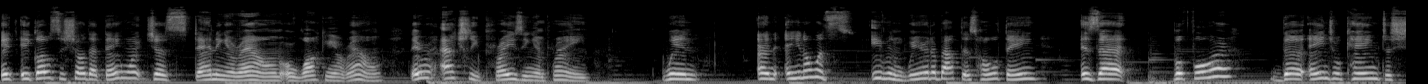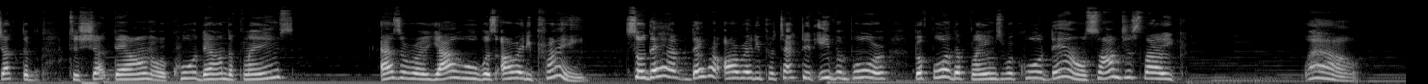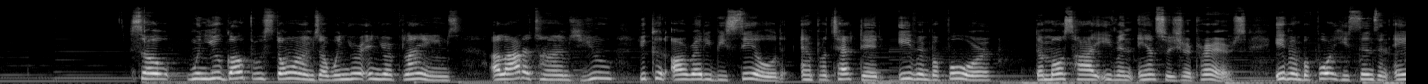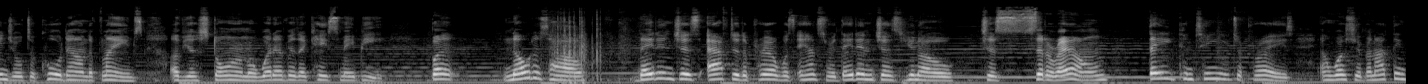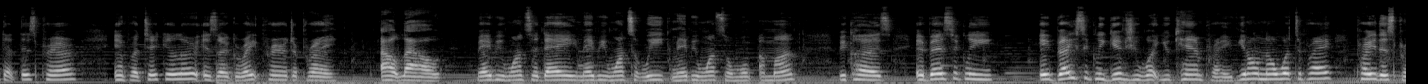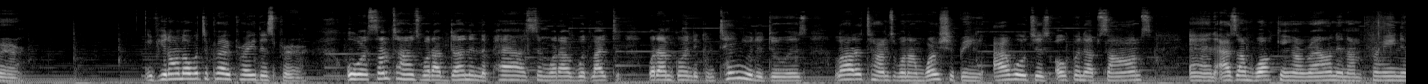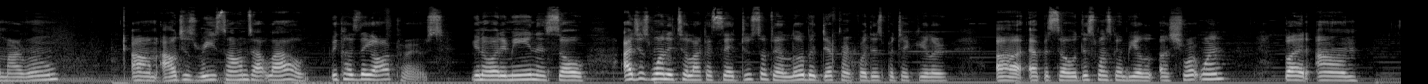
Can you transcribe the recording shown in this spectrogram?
It, it goes to show that they weren't just standing around or walking around. They were actually praising and praying. When and, and you know what's even weird about this whole thing is that before the angel came to shut the to shut down or cool down the flames, Azariah was already praying. So they have they were already protected even before before the flames were cooled down. So I'm just like, wow. So when you go through storms or when you're in your flames, a lot of times you you could already be sealed and protected even before the most high even answers your prayers. Even before he sends an angel to cool down the flames of your storm or whatever the case may be. But notice how they didn't just after the prayer was answered they didn't just you know just sit around. They continued to praise and worship. And i think that this prayer in particular is a great prayer to pray out loud maybe once a day, maybe once a week, maybe once a, a month because it basically it basically gives you what you can pray. If you don't know what to pray, pray this prayer. If you don't know what to pray, pray this prayer. Or sometimes what I've done in the past and what I would like to what I'm going to continue to do is a lot of times when I'm worshiping, I will just open up Psalms and as I'm walking around and I'm praying in my room, um, I'll just read Psalms out loud because they are prayers. You know what I mean? And so I just wanted to, like I said, do something a little bit different for this particular uh, episode. This one's going to be a, a, short one, but um,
